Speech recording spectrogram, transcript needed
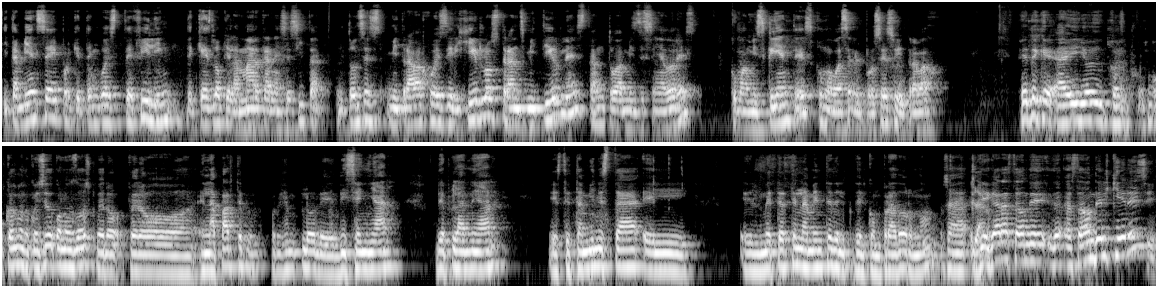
Y también sé, porque tengo este feeling de qué es lo que la marca necesita. Entonces, mi trabajo es dirigirlos, transmitirles tanto a mis diseñadores como a mis clientes cómo va a ser el proceso y el trabajo. Fíjate que ahí yo bueno, coincido con los dos, pero, pero en la parte, por ejemplo, de diseñar, de planear, este, también está el, el meterte en la mente del, del comprador, ¿no? O sea, llegar hasta donde, hasta donde él quiere, sí.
